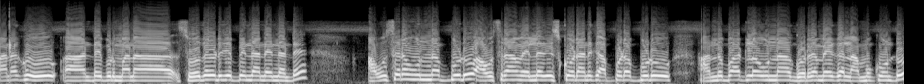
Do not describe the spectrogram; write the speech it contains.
మనకు అంటే ఇప్పుడు మన సోదరుడు చెప్పిన దాని ఏంటంటే అవసరం ఉన్నప్పుడు అవసరం వెళ్ళ తీసుకోవడానికి అప్పుడప్పుడు అందుబాటులో ఉన్న గొర్రె మేకలను అమ్ముకుంటూ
